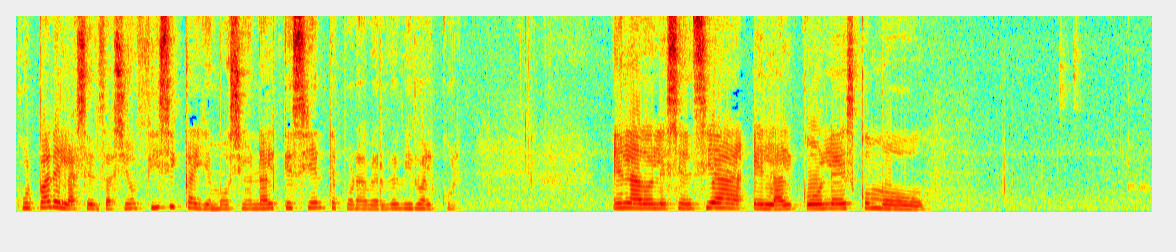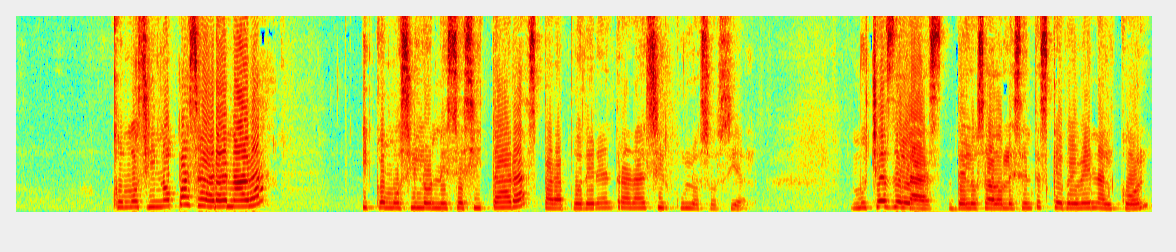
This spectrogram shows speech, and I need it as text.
culpa de la sensación física y emocional que siente por haber bebido alcohol. En la adolescencia el alcohol es como como si no pasara nada y como si lo necesitaras para poder entrar al círculo social. Muchas de las de los adolescentes que beben alcohol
